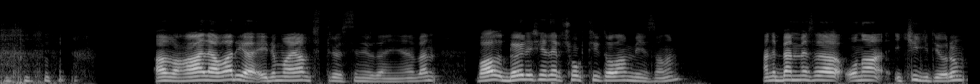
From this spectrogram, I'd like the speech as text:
Abi hala var ya elim ayağım titriyor sinirden ya. Ben bazı böyle şeyler çok tilt olan bir insanım. Hani ben mesela ona 2 gidiyorum.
